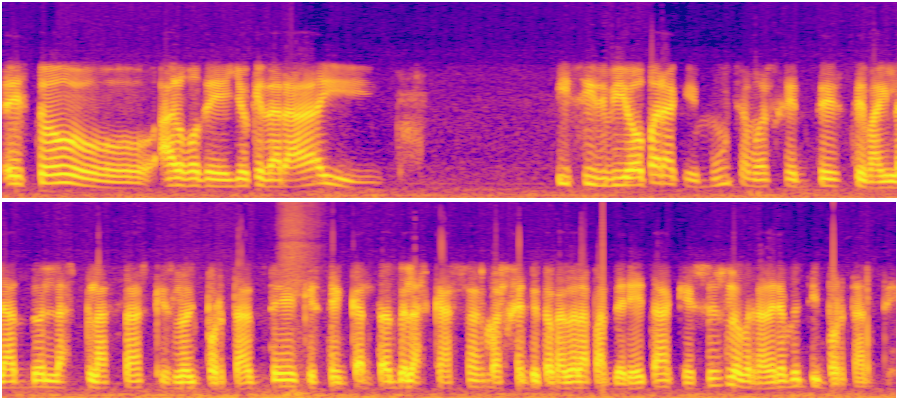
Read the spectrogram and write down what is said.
esto algo de ello quedará y y sirvió para que mucha más gente esté bailando en las plazas, que es lo importante, que estén cantando en las casas, más gente tocando la pandereta, que eso es lo verdaderamente importante.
